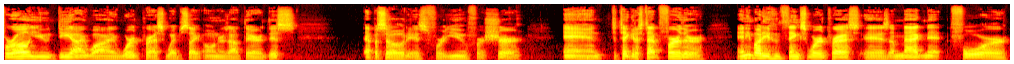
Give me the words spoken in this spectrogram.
For all you DIY WordPress website owners out there, this episode is for you for sure. And to take it a step further, anybody who thinks WordPress is a magnet for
